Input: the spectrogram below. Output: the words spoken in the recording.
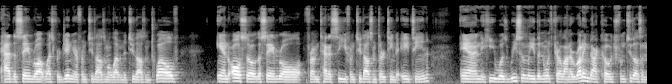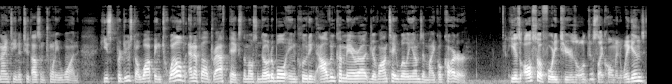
had the same role at West Virginia from 2011 to 2012 and also the same role from Tennessee from 2013 to 18. And he was recently the North Carolina running back coach from 2019 to 2021. He's produced a whopping 12 NFL draft picks, the most notable including Alvin Kamara, Javonte Williams, and Michael Carter. He is also 42 years old, just like Holman Wiggins,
